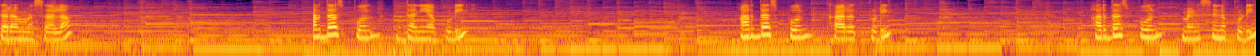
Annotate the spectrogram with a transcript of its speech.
ಗರಂ ಮಸಾಲ, ಅರ್ಧ ಸ್ಪೂನ್ ಧನಿಯಾ ಪುಡಿ, ಅರ್ಧ ಸ್ಪೂನ್ ಖಾರದ ಪುಡಿ, ಅರ್ಧ ಸ್ಪೂನ್ ಮೆಣಸಿನ ಪುಡಿ,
